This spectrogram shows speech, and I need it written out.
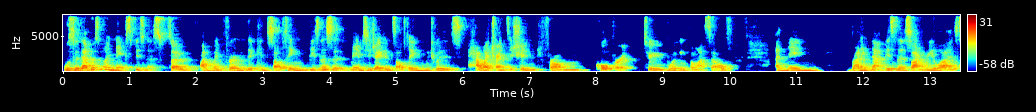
Well, so that was my next business. So I went from the consulting business, MCJ Consulting, which was how I transitioned from corporate to working for myself. And then running that business, I realized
